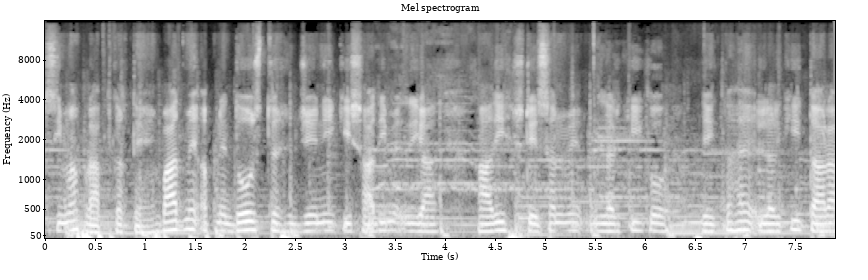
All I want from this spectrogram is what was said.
सीमा प्राप्त करते हैं। बाद में अपने दोस्त जेनी की शादी में या आदि स्टेशन में लड़की को देखता है। लड़की तारा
